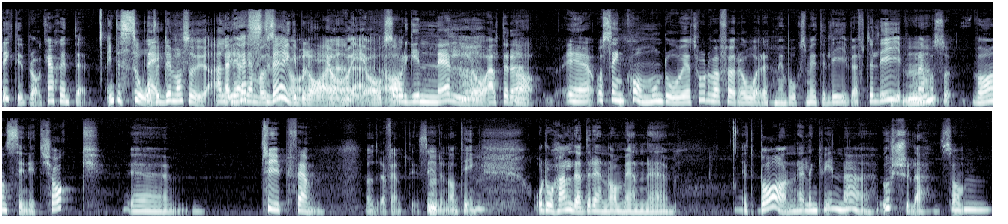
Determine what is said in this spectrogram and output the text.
riktigt bra. Kanske inte Inte så, Nej. för den var så aldrig Ja, hästväg ja, bra. Ja, ja, och så originell och allt det där. Ja. Eh, och sen kom hon då, jag tror det var förra året, med en bok som heter Liv efter liv. Och Mm. den var så vansinnigt tjock. Eh, typ 550 sidor Mm. någonting. Och då handlade den om en, eh, ett barn, eller en kvinna, Ursula, som Mm.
